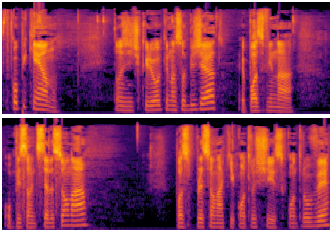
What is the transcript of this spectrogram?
ficou pequeno. Então a gente criou aqui nosso objeto. Eu posso vir na opção de selecionar, Posso pressionar aqui Ctrl X, Ctrl V,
